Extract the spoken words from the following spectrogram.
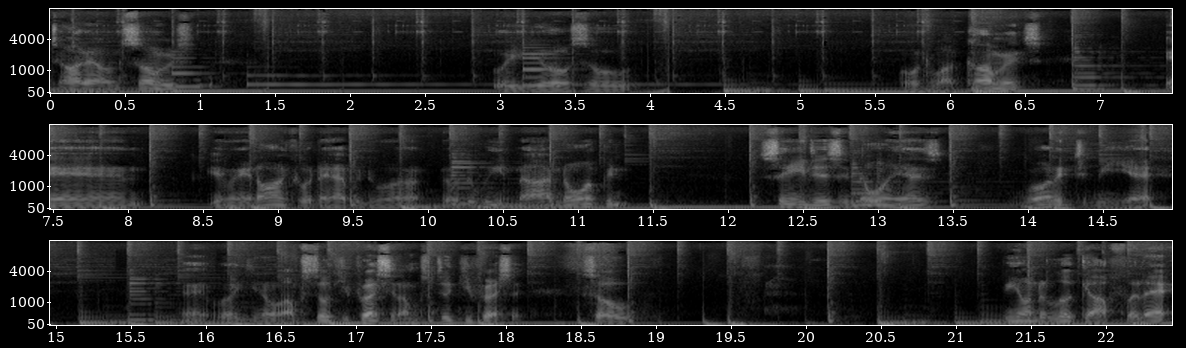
Todd Allen Summers, where you can also go to my comments and give me an article that happened during the week. Now, I know I've been saying this and no one has brought it to me yet. And, well, you know, I'm still keep pressing. I'm still keep pressing. So be on the lookout for that.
